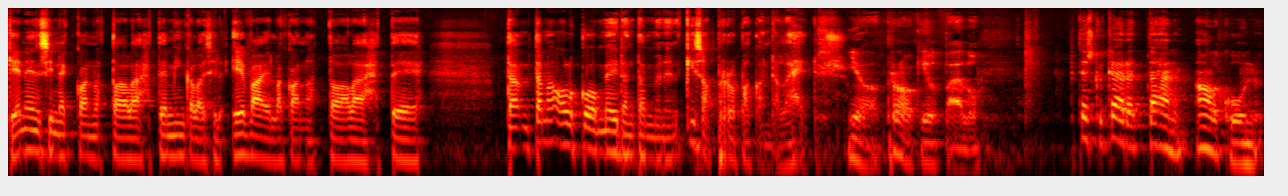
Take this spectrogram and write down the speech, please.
kenen sinne kannattaa lähteä, minkälaisilla eväillä kannattaa lähteä. Tä- Tämä olkoon meidän tämmöinen kisapropagandalähetys. Joo, pro-kilpailu. Pitäisikö käydä tähän alkuun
